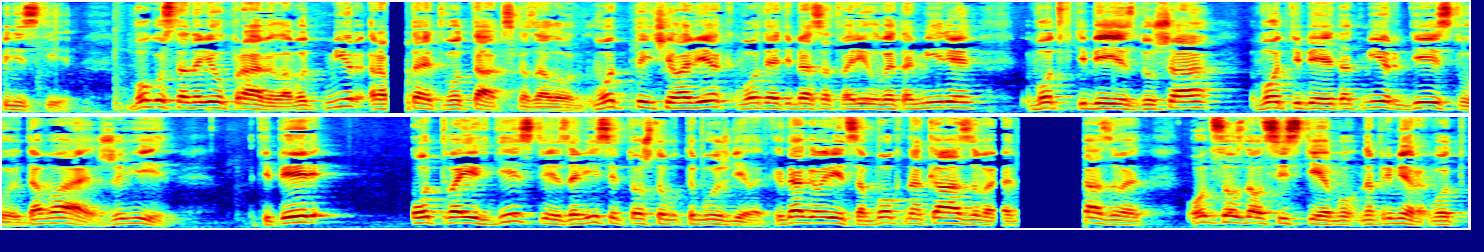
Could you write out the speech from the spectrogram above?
принести. Бог установил правила. Вот мир работает вот так, сказал он. Вот ты человек, вот я тебя сотворил в этом мире, вот в тебе есть душа, вот тебе этот мир, действуй, давай, живи. Теперь от твоих действий зависит то, что ты будешь делать. Когда говорится, Бог наказывает, наказывает, Он создал систему, например, вот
